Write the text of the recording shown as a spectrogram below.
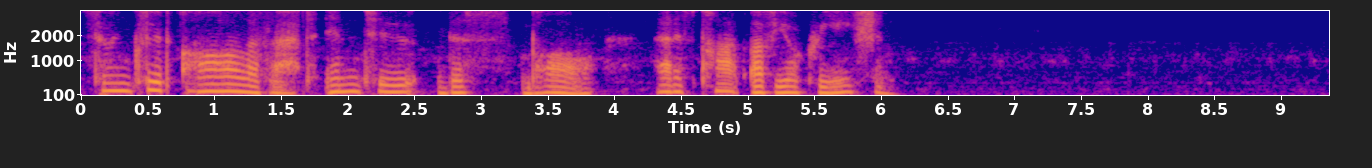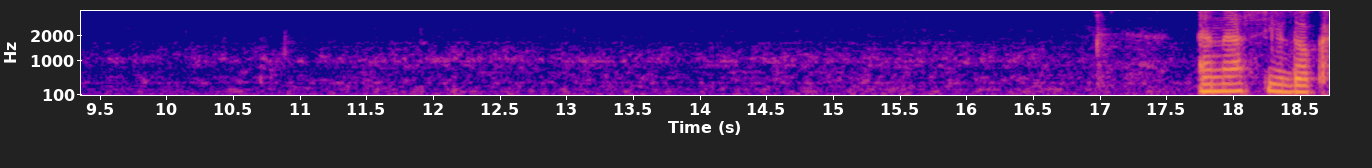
So include all of that into this ball that is part of your creation. And as you look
